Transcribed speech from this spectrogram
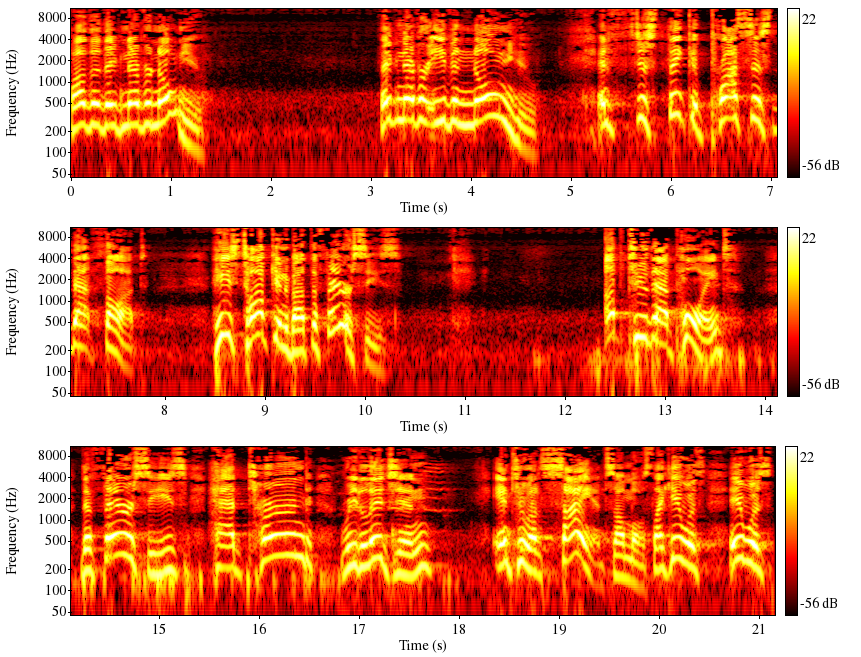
Father, they've never known you. They've never even known you. And just think of, process that thought. He's talking about the Pharisees. Up to that point, the Pharisees had turned religion into a science almost. Like it was, it was,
